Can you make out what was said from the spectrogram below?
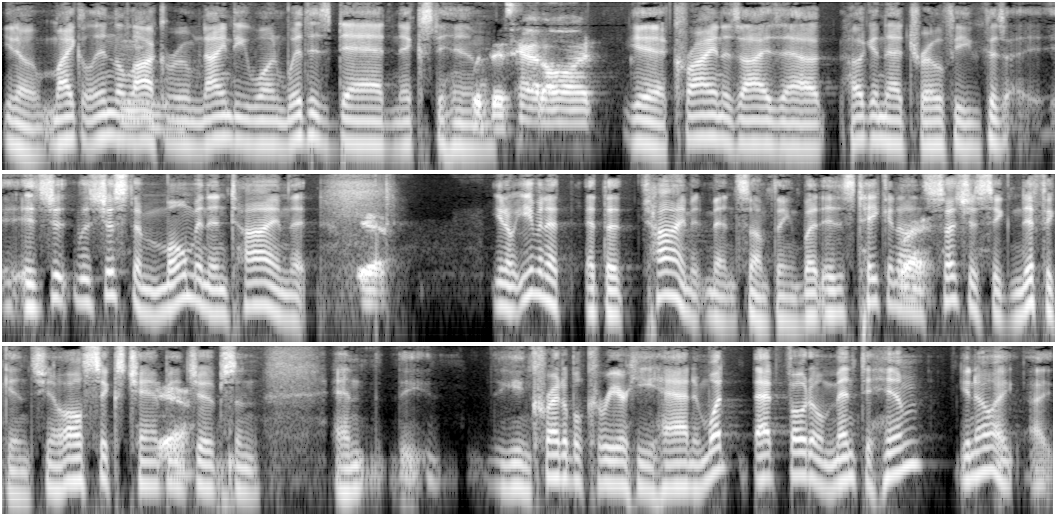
You know, Michael in the mm. locker room, ninety one, with his dad next to him. With his hat on. Yeah, crying his eyes out, hugging that trophy because it's just, it was just a moment in time that Yeah. You know, even at, at the time it meant something, but it has taken on such a significance, you know, all six championships and and the the incredible career he had and what that photo meant to him. You know, I, I,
